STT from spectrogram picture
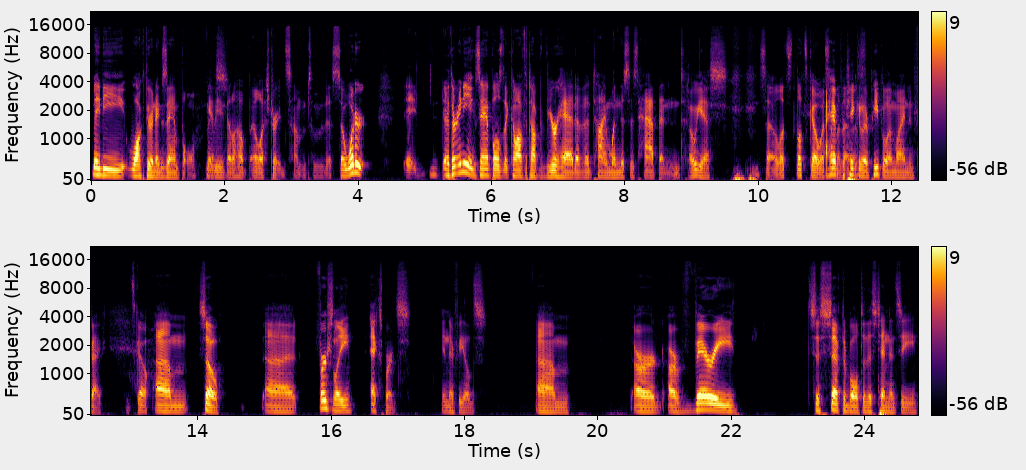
maybe walk through an example. Maybe Yes. that'll help illustrate some some of this. So what are eh, are there any examples that come off the top of your head of a time when this has happened? oh yes So let's let's go with i have particular people in mind in fact Let's go. um so uh firstly experts in their fields um are are very susceptible to this tendency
